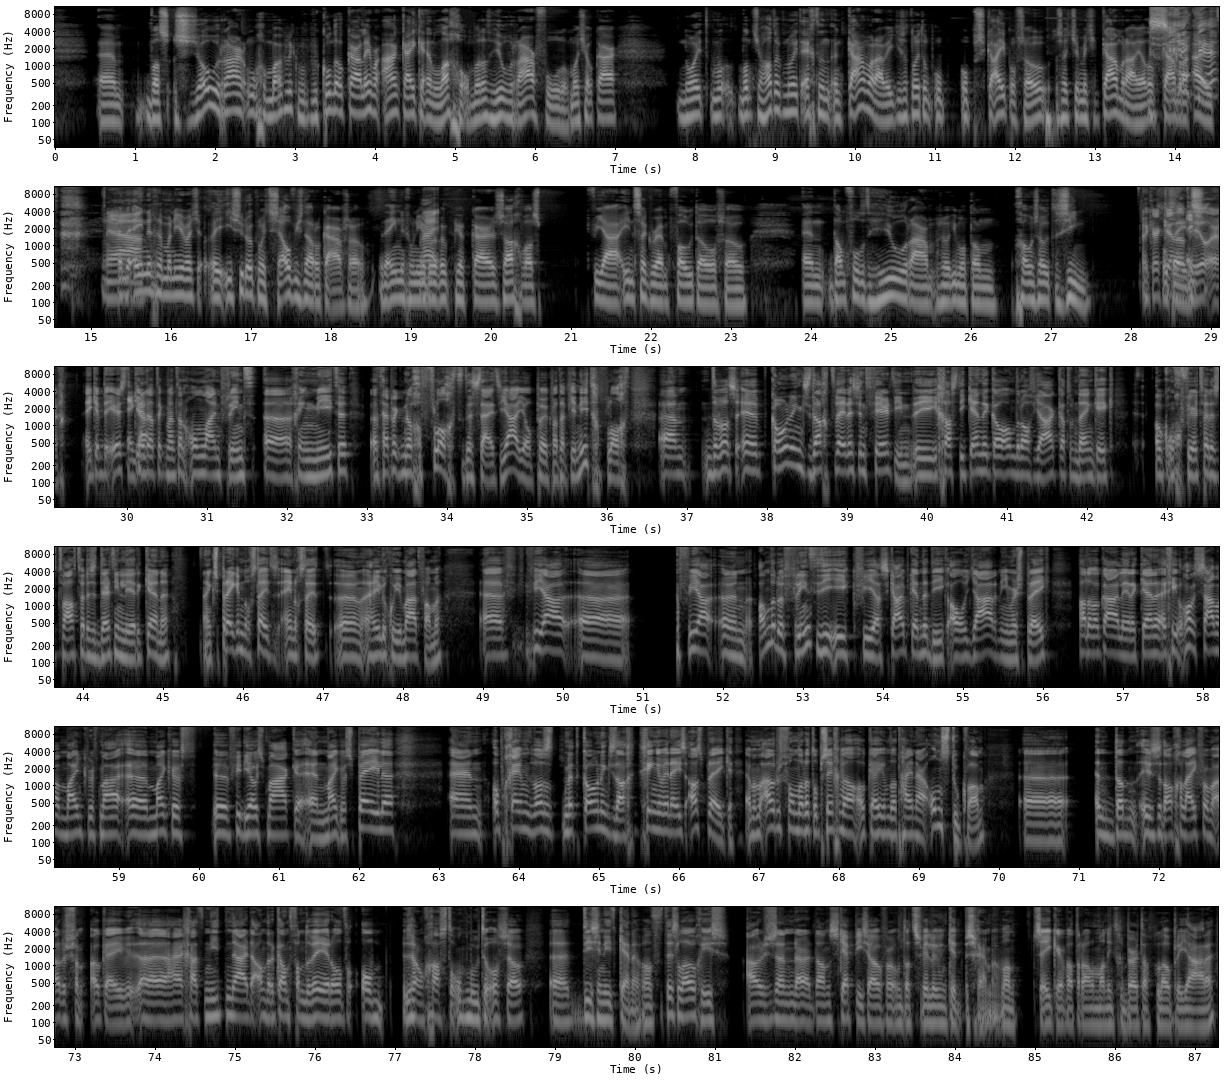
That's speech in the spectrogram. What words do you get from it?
ehm, was zo raar en ongemakkelijk. We, we konden elkaar alleen maar aankijken en lachen, omdat het heel raar voelde. Omdat je elkaar nooit, want je had ook nooit echt een, een camera, weet je. Je zat nooit op, op, op Skype of zo, zat je met je camera, je had de camera uit. Ja. En de enige manier wat je... eh, Je stuurde ook nooit selfies naar elkaar of zo. De enige manier Nee. waarop je elkaar zag was via Instagram foto of zo. En dan voelt het heel raar om zo iemand dan gewoon zo te zien. Ik herken Opeens. dat heel erg. Ik heb de eerste Ik keer had- dat ik met een online vriend eh, ging meeten, dat heb ik nog gevlogd destijds. Ja joh, Puk, wat heb je niet gevlogd? Ehm, dat was eh, Koningsdag 2014. Die gast die kende ik al anderhalf jaar. Ik had hem denk ik ook ongeveer 2012, 2013 leren kennen. En ik spreek hem nog steeds. Één nog steeds eh, een hele goede maat van me. Via, via een andere vriend die ik via Skype kende, die ik al jaren niet meer spreek, hadden we elkaar leren kennen en gingen gewoon samen Minecraft, eh, eh, video's maken en Minecraft spelen. En op een gegeven moment was het met Koningsdag, gingen we ineens afspreken. En mijn ouders vonden het op zich wel oké, omdat hij naar ons toe kwam. Eh, en dan is het al gelijk voor mijn ouders van... oké, hij gaat niet naar de andere kant van de wereld... om zo'n gast te ontmoeten of zo, die ze niet kennen. Want het is logisch. Ouders zijn daar dan sceptisch over... omdat ze willen hun kind beschermen. Want zeker wat er allemaal niet gebeurt de afgelopen jaren.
